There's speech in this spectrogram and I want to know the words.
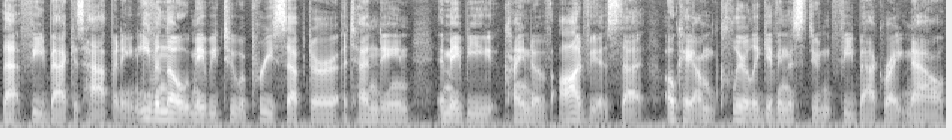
that feedback is happening, even though maybe to a preceptor attending, it may be kind of obvious that, okay, I'm clearly giving the student feedback right now.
